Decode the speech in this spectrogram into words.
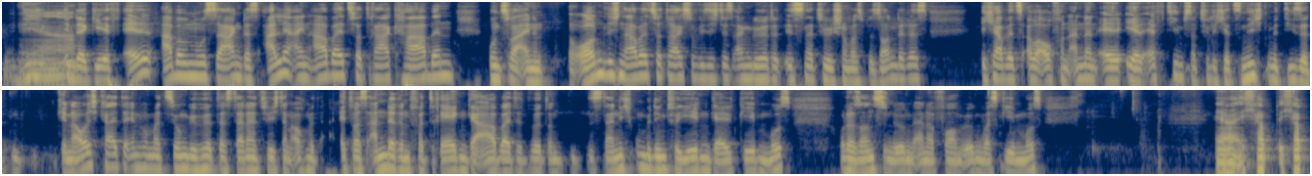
wie ja. in der GFL, aber man muss sagen, dass alle einen Arbeitsvertrag haben und zwar einen ordentlichen Arbeitsvertrag, so wie sich das angehört hat, ist natürlich schon was Besonderes. Ich habe jetzt aber auch von anderen ELF-Teams natürlich jetzt nicht mit dieser Genauigkeit der Information gehört, dass da natürlich dann auch mit etwas anderen Verträgen gearbeitet wird und es da nicht unbedingt für jeden Geld geben muss oder sonst in irgendeiner Form irgendwas geben muss. Ja, ich habe ich hab,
